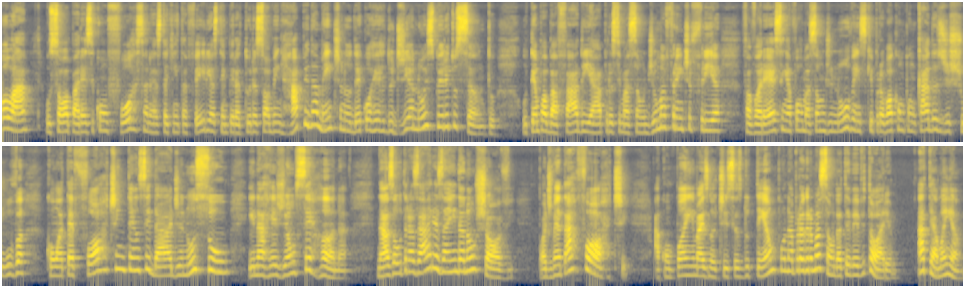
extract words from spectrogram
Olá! O sol aparece com força nesta quinta-feira e as temperaturas sobem rapidamente no decorrer do dia no Espírito Santo. O tempo abafado e a aproximação de uma frente fria favorecem a formação de nuvens que provocam pancadas de chuva com até forte intensidade no sul e na região serrana. Nas outras áreas ainda não chove. Pode ventar forte. Acompanhe mais notícias do tempo na programação da TV Vitória. Até amanhã!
